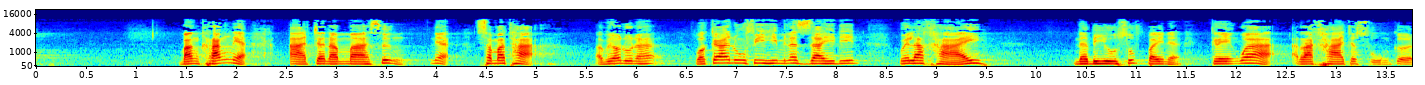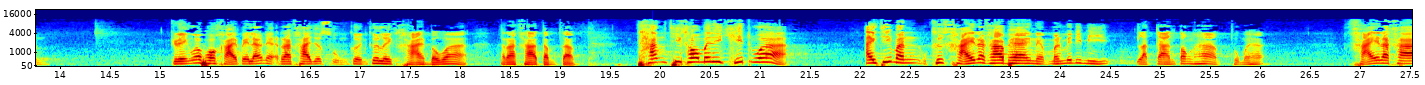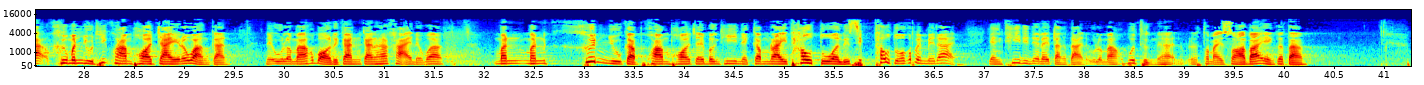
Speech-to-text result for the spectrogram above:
บางครั้งเนี่ยอาจจะนำมาซึ่งเนี่ยสมถะเอาไปลองดูนะฮะวากานูฟีฮิมินัสไซดินเวลาขายนบียูซุฟไปเนี่ยเกรงว่าราคาจะสูงเกิน เกรงว่าพอขายไปแล้วเนี่ย ราคาจะสูงเกินก็เลยขายแบบว่า ราคาต่ำๆทั้งที่เขาไม่ได้คิดว่า ไอ้ที่มันคือขายราคาแพงเนี่ย มันไม่ได้มีหลักการต้องห้ามถูกไหมฮะขายราคาคือมันอยู่ที่ความพอใจระหว่างกัน ในอุลมะเขาบอกในการการค้าขายเนี่ยว่ามันมันขึ้นอยู่กับความพอใจบางทีเนี่ยกำไรเท่าตัวหรือสิบเท่าตัวก็เป็นไม่ได้ อย่างที่ดินอะไรต่างๆ อุลมะเขาพูดถึงนะฮะสมัยซอฮาบะเองก็ตาม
